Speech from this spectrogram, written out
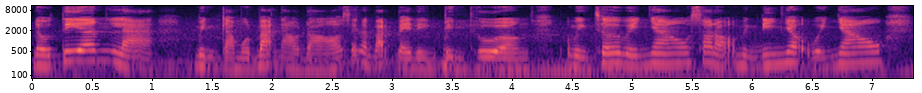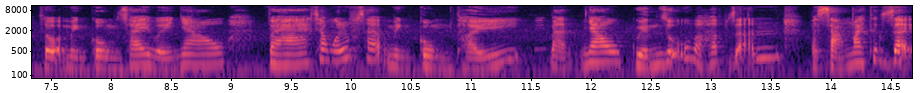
Đầu tiên là mình cả một bạn nào đó sẽ là bạn bè bình thường. Bọn mình chơi với nhau sau đó mình đi nhậu với nhau rồi bọn mình cùng say với nhau. Và trong cái lúc say bọn mình cùng thấy bản nhau quyến rũ và hấp dẫn. Và sáng mai thức dậy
